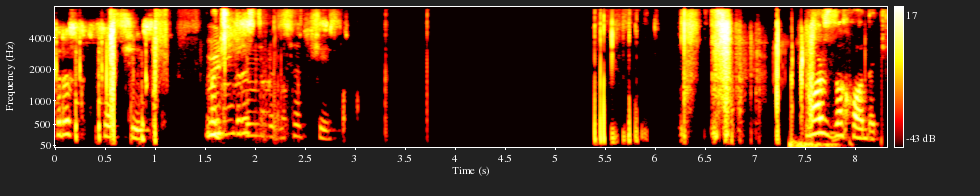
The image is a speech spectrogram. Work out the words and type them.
456. Ну, 456. Можеш заходити.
